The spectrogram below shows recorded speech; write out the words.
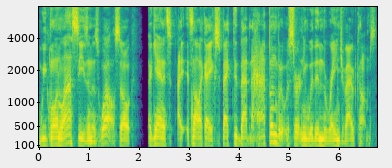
week one last season as well. So again, it's I, it's not like I expected that to happen, but it was certainly within the range of outcomes.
